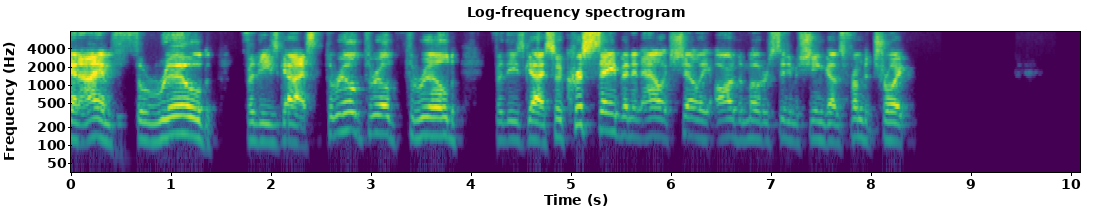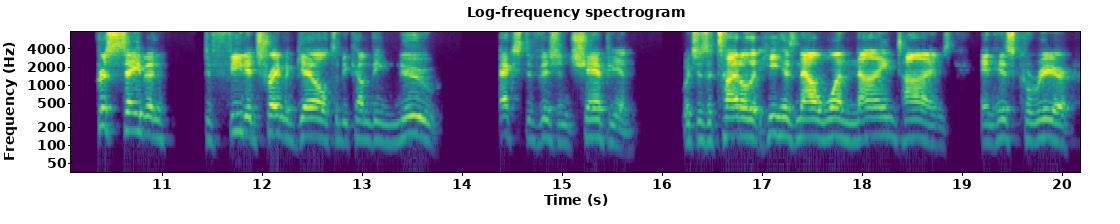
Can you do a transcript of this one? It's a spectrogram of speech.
man, I am thrilled for these guys. Thrilled, thrilled, thrilled for these guys. So Chris Sabin and Alex Shelley are the Motor City Machine Guns from Detroit. Chris Sabin defeated Trey Miguel to become the new X Division champion, which is a title that he has now won nine times in his career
